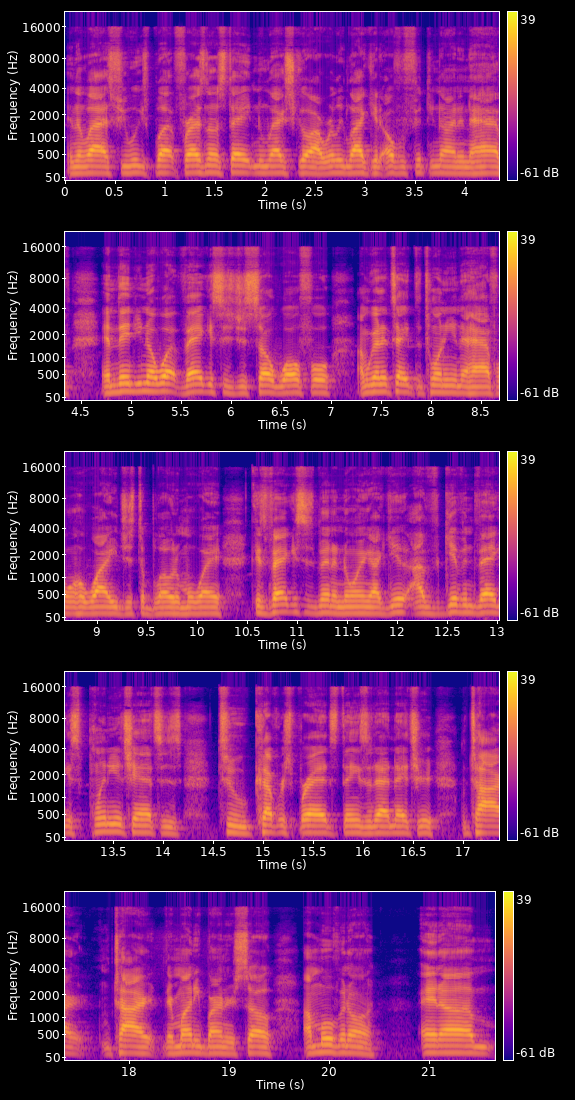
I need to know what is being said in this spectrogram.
in the last few weeks, but Fresno State, New Mexico, I really like it over 59 and a half. And then you know what? Vegas is just so woeful. I'm going to take the 20 and a half on Hawaii just to blow them away cuz Vegas has been annoying. I give I've given Vegas plenty of chances to cover spreads, things of that nature. I'm tired. I'm tired. They're money burners. So, I'm moving on. And um,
